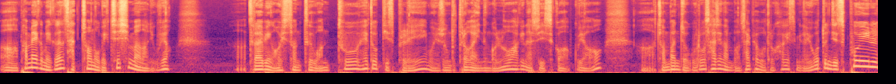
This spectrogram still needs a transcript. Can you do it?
어, 판매 금액은 4,570만 원이고요. 어, 드라이빙 어시스턴트 1, 2 헤드업 디스플레이 뭐 이 정도 들어가 있는 걸로 확인할 수 있을 것 같고요. 어, 전반적으로 사진 한번 살펴보도록 하겠습니다. 이것도 이제 스포일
